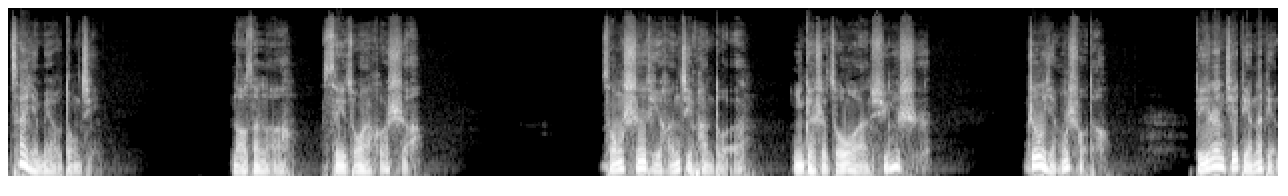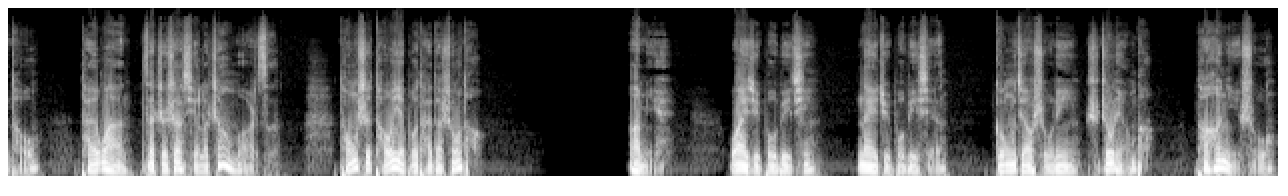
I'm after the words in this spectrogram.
再也没有动静。老三郎，死于昨晚何时啊？从尸体痕迹判断，应该是昨晚戌时。周阳说道。狄仁杰点了点头，抬腕在纸上写了“账目”二字，同时头也不抬的说道：“阿米，外举不避亲，内举不避嫌。”公交署令是周良吧？他和你熟，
